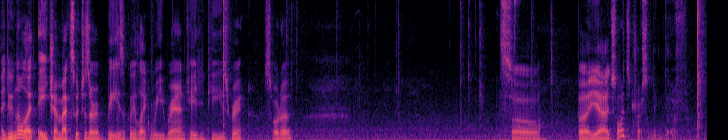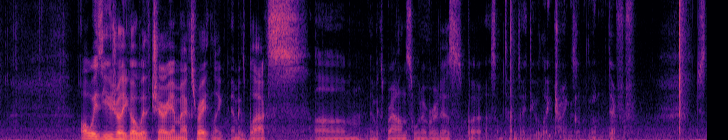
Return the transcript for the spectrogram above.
I do know that HMX switches are basically like rebrand KTTs right? Sort of so but yeah I just wanted to try something different always usually go with Cherry MX right? Like MX Blacks um, MX Browns, whatever it is. But sometimes I do like trying something different, just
